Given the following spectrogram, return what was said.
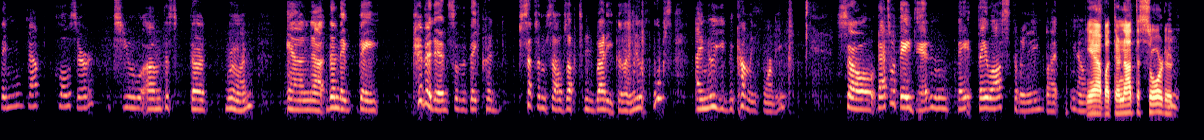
they moved up closer to um, this, the ruin, and uh, then they they pivoted so that they could set themselves up to be ready because I knew, oops, I knew you'd be coming for me. So that's what they did, and they they lost three, but you know. Yeah, but they're not disordered.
